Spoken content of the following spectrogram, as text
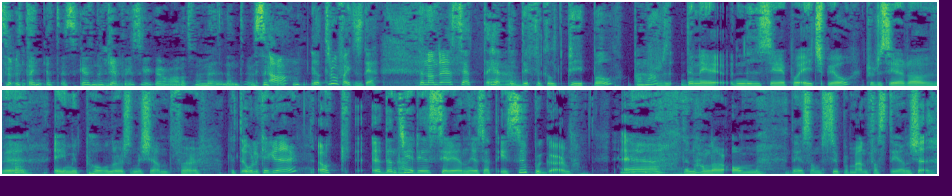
Så du tänker att det skulle, kanske skulle kunna vara något för mig den Ja, jag tror faktiskt det. Den andra jag sett heter Difficult People. Aha. Den är en ny serie på HBO, producerad av eh, Amy Poehler som är känd för lite olika grejer. Och eh, den tredje serien jag sett är Supergirl. Eh, den handlar om, det är som Superman fast det är en tjej.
